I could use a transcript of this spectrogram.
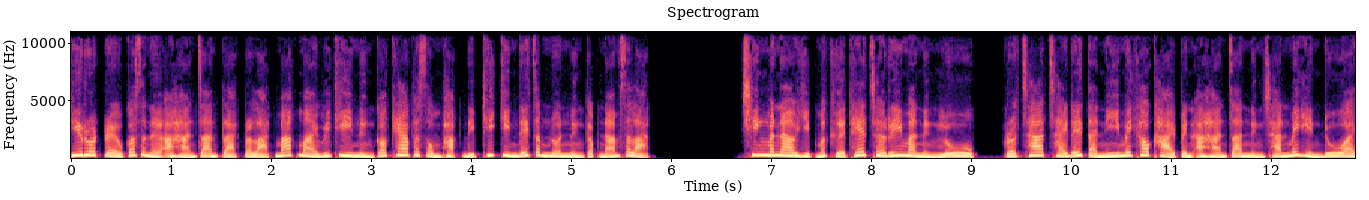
ที่รวดเร็วก็เสนออาหารจานแปลกประหลาดมากมายวิธีหนึ่งก็แค่ผสมผักดิบที่กินได้จำนวนหนึ่งกับน้ำสลัด ชิงมะนาวหยิบมะเขือเทศเชอรี่มาหนึ่งลูก รสชาติใช้ได้แต่นี้ไม่เข้าข่ายเป็นอาหารจานหนึ่งชั้นไม่เห็นด้วย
